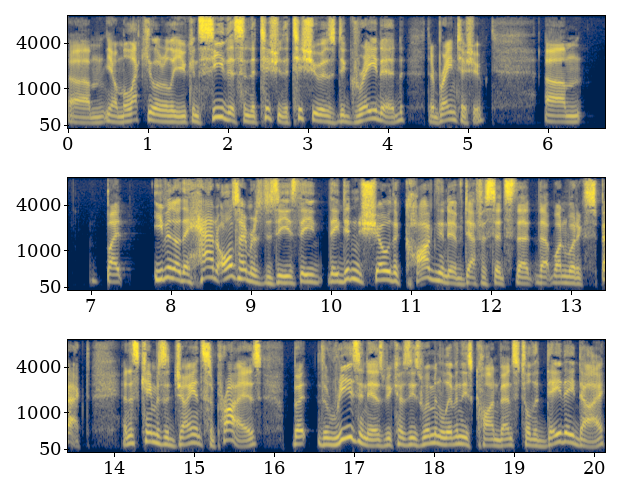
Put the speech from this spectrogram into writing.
Um, you know, molecularly, you can see this in the tissue. The tissue is degraded, their brain tissue. Um, but even though they had Alzheimer's disease, they they didn't show the cognitive deficits that that one would expect. And this came as a giant surprise. But the reason is because these women live in these convents till the day they die.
